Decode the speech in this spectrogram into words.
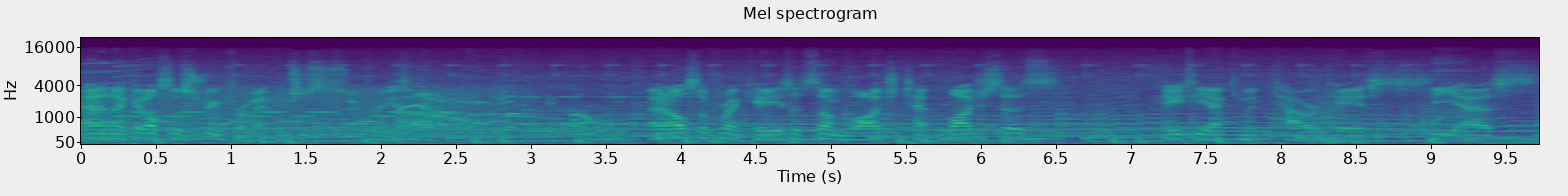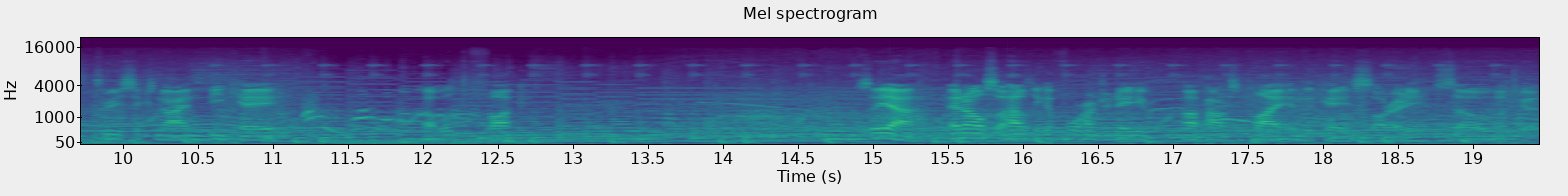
And I could also stream from it, which is super useful. And also for my case, it's some Logisys ATX mid tower case CS369BK. Oh, what the fuck? So yeah, and it also has like a 480 uh, power supply in the case already, so that's good.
